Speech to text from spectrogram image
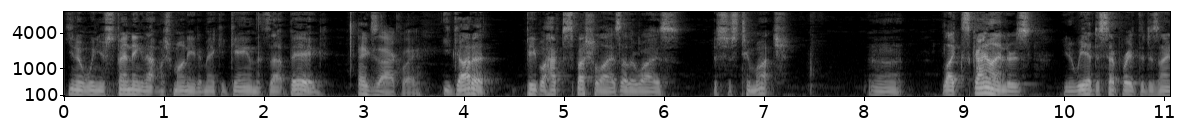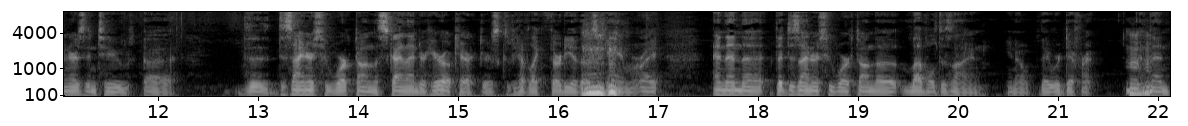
you know, when you're spending that much money to make a game that's that big, exactly. you gotta people have to specialize, otherwise it's just too much. Uh, like Skylanders, you know, we had to separate the designers into uh, the designers who worked on the Skylander hero characters because we have like 30 of those game, right? And then the the designers who worked on the level design, you know, they were different. And then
